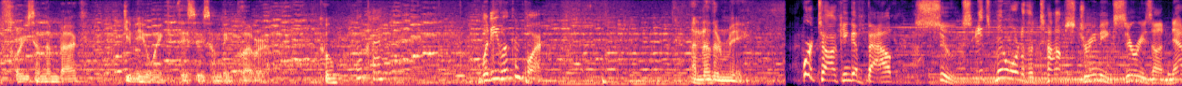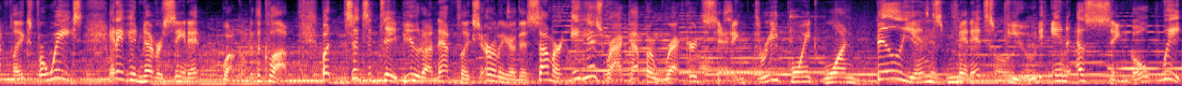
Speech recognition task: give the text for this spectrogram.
Before you send them back, give me a wink if they say something clever. Cool? Okay. What are you looking for? Another me. We're talking about Suits. It's been one of the top streaming series on Netflix for weeks. And if you've never seen it, welcome to the club. But since it debuted on Netflix earlier this summer, it has racked up a record setting 3.1 billion minutes viewed in a single week.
